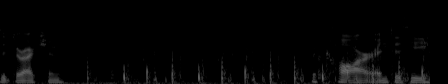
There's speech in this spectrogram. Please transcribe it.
Opposite direction. The car entity.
